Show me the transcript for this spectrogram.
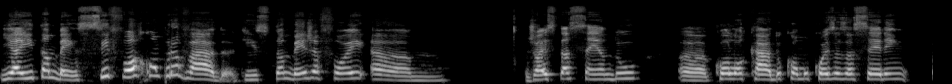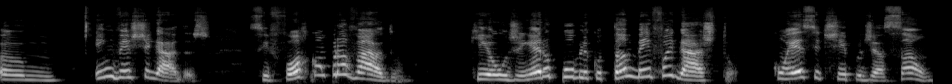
E aí também, se for comprovada, que isso também já foi, um, já está sendo uh, colocado como coisas a serem um, investigadas. Se for comprovado que o dinheiro público também foi gasto com esse tipo de ação,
